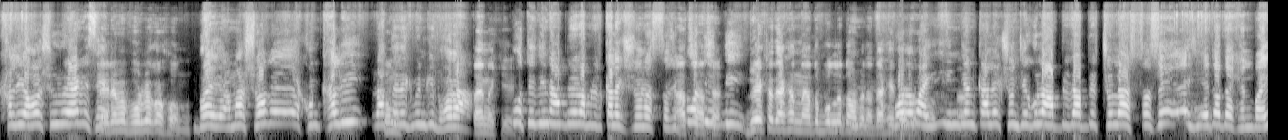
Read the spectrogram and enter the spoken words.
খালি হওয়া শুরু হয়ে গেছে। এটা আবার ভরবে কখন? ভাই আমার সব এখন খালি রাতে দেখবেন কি ভরা। তাই নাকি? প্রতিদিন আপডেট আপডেট কালেকশন আচ্ছা প্রতিদিন। দু একটা দেখান না এত বললে তো হবে না দেখাই বড় ভাই ইন্ডিয়ান কালেকশন যেগুলো আপডেট আপডেট চলে আসতেছে এই যে এটা দেখেন ভাই।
